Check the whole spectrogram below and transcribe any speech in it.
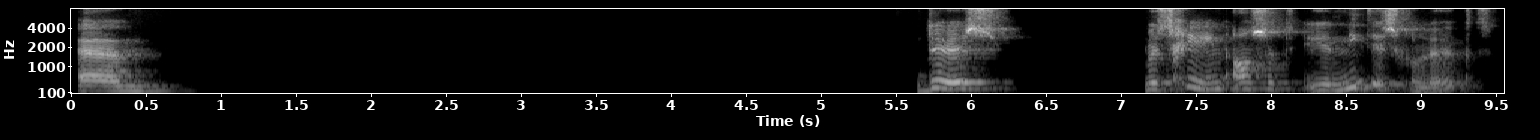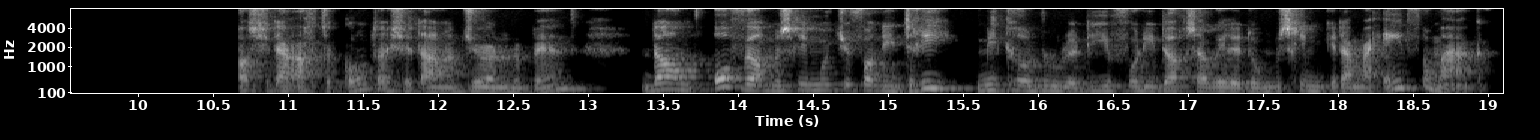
Ehm, dus misschien als het je niet is gelukt, als je daarachter komt, als je het aan het journalen bent, dan ofwel misschien moet je van die drie microdoelen die je voor die dag zou willen doen, misschien moet je daar maar één van maken.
